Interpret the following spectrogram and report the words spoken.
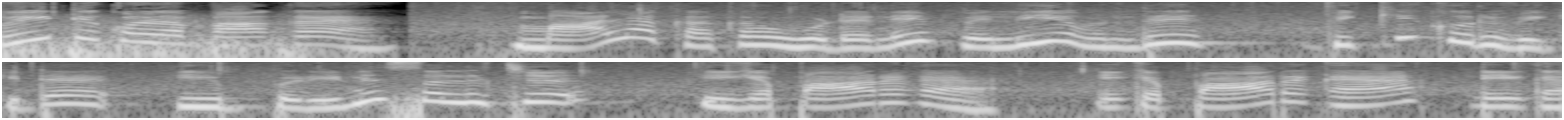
வீட்டுக்குள்ள வாங்க. மாலா காக்கா உடனே வெளியே வந்து விக்கி குருவி கிட்ட இப்படின்னு சொல்லுச்சு. இங்க பாருங்க இங்க பாருங்க. நீங்க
